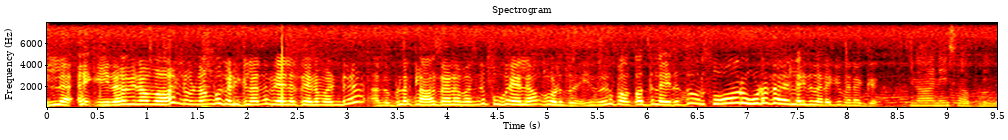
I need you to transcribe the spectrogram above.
இல்லை இரவிரமா நுழம்பு கடிக்கலான்னு வேலை செய்யறவண்டு அந்த பிள்ளை கிளாஸால வந்து புகையெல்லாம் போடுது. இது பக்கத்துல இருந்து ஒரு சோறு கூட தரல இது வரைக்கும் எனக்கு. நானே சாப்பிடல.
